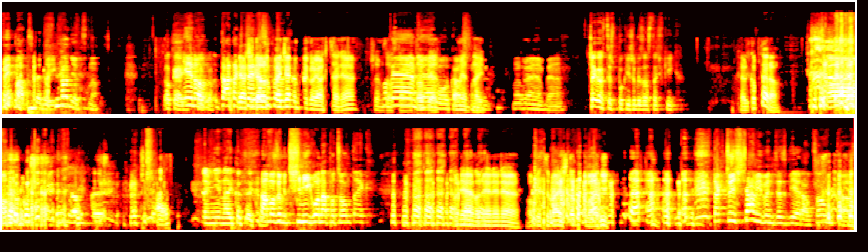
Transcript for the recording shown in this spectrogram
Wypadł wtedy i koniec, no. Okej, Nie no, spoko. ta Ja ci zupełnie... powiedziałem, czego ja chcę, nie? czym No został. wiem, no to wiem, Łukasz. pamiętaj. No wiem, wiem. Czego chcesz póki, żeby zostać w kick? Helikoptera. O! Nie. A może być śmigło na początek? No nie, no nie, nie, nie. Obiecywałeś to dawaj. tak częściami będę zbierał, co Łukasz?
